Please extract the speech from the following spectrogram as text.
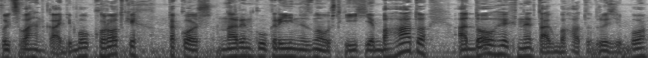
Volkswagen Caddy, бо коротких також на ринку України знову ж таки їх є багато, а довгих не так багато, друзі. Бо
